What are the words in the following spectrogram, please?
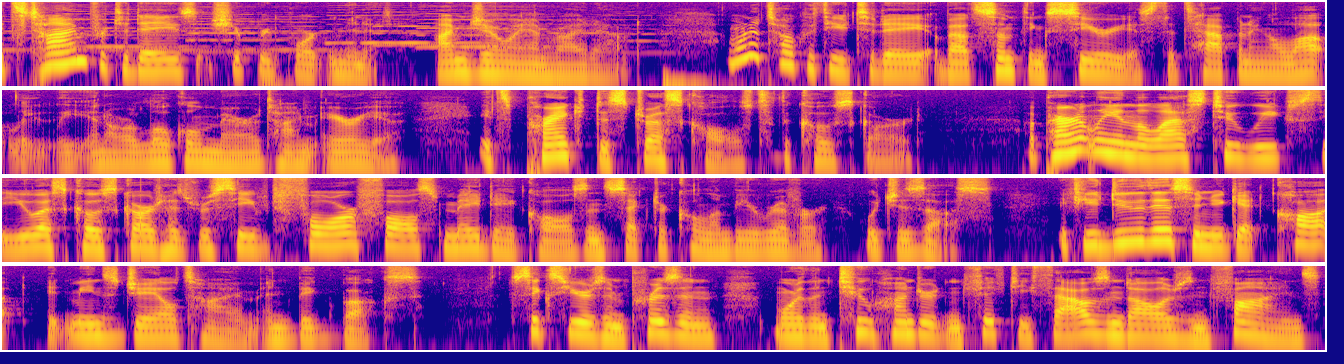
It's time for today's Ship Report Minute. I'm Joanne Rideout. I want to talk with you today about something serious that's happening a lot lately in our local maritime area. It's prank distress calls to the Coast Guard. Apparently, in the last two weeks, the U.S. Coast Guard has received four false Mayday calls in Sector Columbia River, which is us. If you do this and you get caught, it means jail time and big bucks six years in prison, more than $250,000 in fines,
